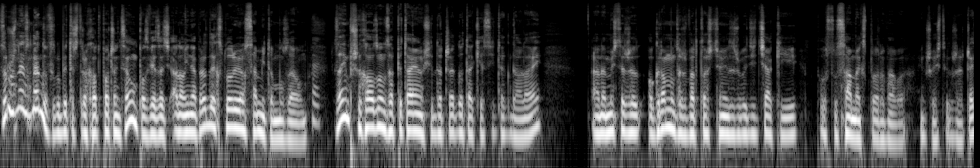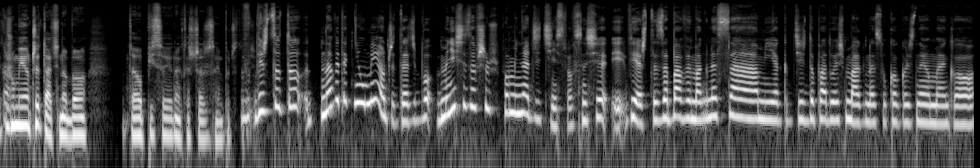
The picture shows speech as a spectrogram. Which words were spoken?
Z różnych względów. Lubię też trochę odpocząć samemu, pozwiedzać, ale oni naprawdę eksplorują sami to muzeum. Tak. Zanim przychodzą, zapytają się, dlaczego tak jest i tak dalej. Ale myślę, że ogromną też wartością jest, żeby dzieciaki po prostu same eksplorowały większość tych rzeczy. Jak tak. już umieją czytać, no bo te opisy jednak też trzeba czasami poczytać. Wiesz co, to nawet jak nie umieją czytać, bo mnie się zawsze przypomina dzieciństwo, w sensie, wiesz, te zabawy magnesami, jak gdzieś dopadłeś magnes u kogoś znajomego,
